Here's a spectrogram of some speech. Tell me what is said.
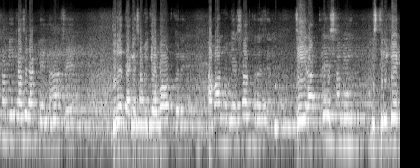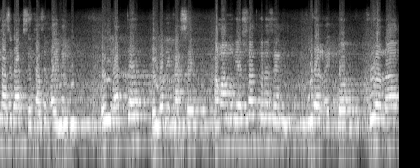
স্বামী কাছে ডাকলে না আসে, দূরে তাকে স্বামীকে অ্যাভয়েড করে। আমার নবী এরশাদ করেছেন যে রাত্রে স্বামী স্ত্রীকে কাছে ডাকছে কাছে পাইনি ওই রাতটা এইভাবে কাটছে। আমার নবী এরশাদ করেছেন, পুরা রাত পর, পুরা রাত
